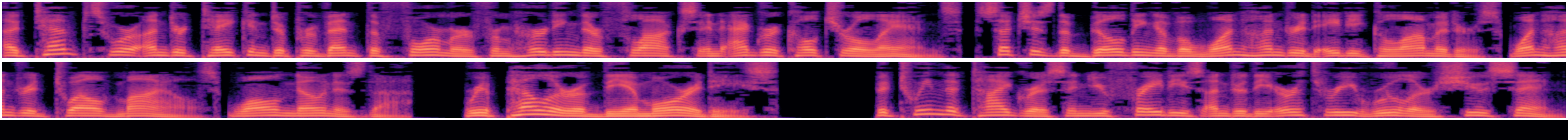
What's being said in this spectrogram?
Attempts were undertaken to prevent the former from herding their flocks in agricultural lands, such as the building of a 180 kilometers (112 miles) wall known as the Repeller of the Amorites between the Tigris and Euphrates under the Ur-III ruler Shu Sin.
